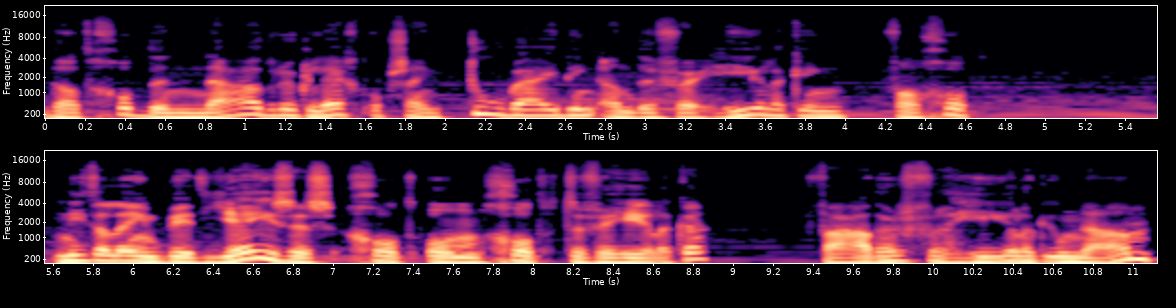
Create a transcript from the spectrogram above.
dat God de nadruk legt op zijn toewijding aan de verheerlijking van God. Niet alleen bidt Jezus God om God te verheerlijken, Vader, verheerlijk uw naam,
